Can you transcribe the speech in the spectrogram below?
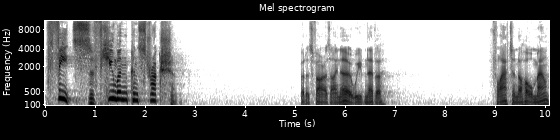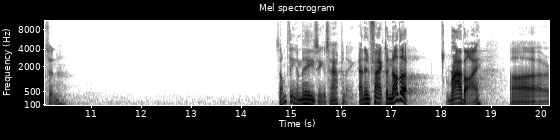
feats of human construction but as far as I know, we've never flattened a whole mountain. Something amazing is happening. And in fact, another rabbi, uh,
